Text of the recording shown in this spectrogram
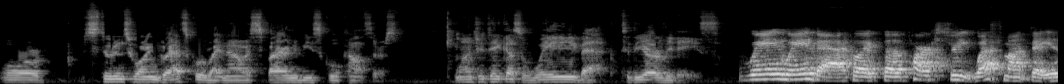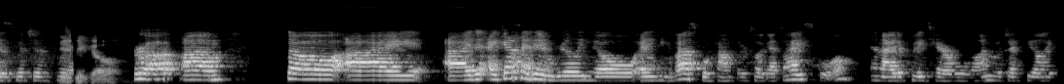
or students who are in grad school right now aspiring to be school counselors. Why don't you take us way back to the early days? Way, way back, like the Park Street Westmont days, which is there you go. Grew up. Um, so I, I, I guess I didn't really know anything about a school counselor until I got to high school, and I had a pretty terrible one, which I feel like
